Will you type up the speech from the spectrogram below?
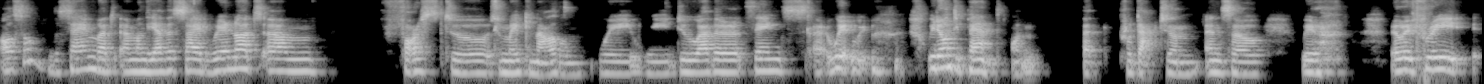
also the same. But um, on the other side, we're not um, forced to to make an album. We we do other things. Uh, we, we we don't depend on that production, and so we're very free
